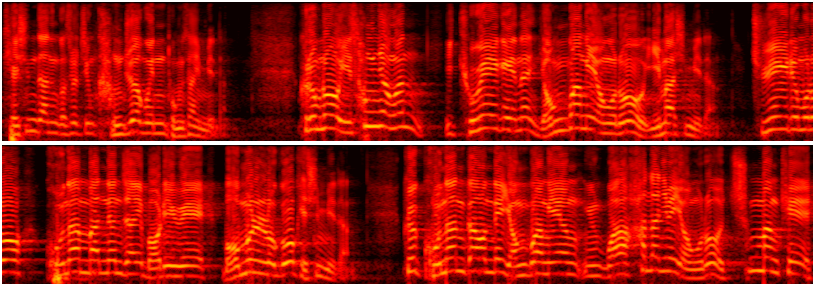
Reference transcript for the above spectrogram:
계신다는 것을 지금 강조하고 있는 동사입니다. 그러므로 이 성령은 이 교회에게는 영광의 영으로 임하십니다. 주의 이름으로 고난받는 자의 머리 위에 머물르고 계십니다. 그 고난 가운데 영광의 영과 하나님의 영으로 충만케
